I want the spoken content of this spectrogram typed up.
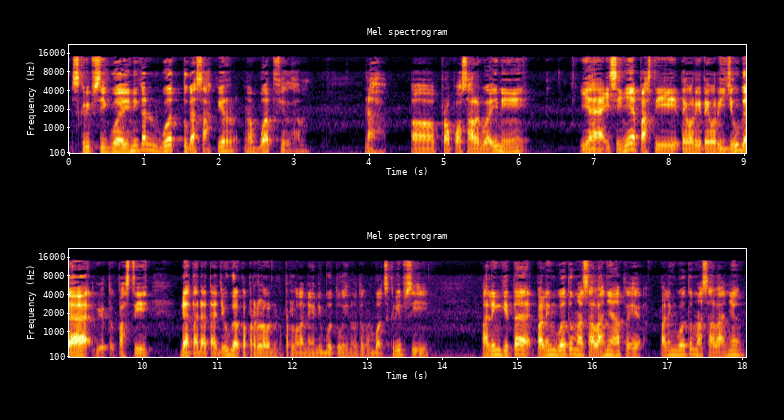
skripsi gue ini kan gue tugas akhir ngebuat film. Nah, uh, proposal gue ini ya isinya pasti teori-teori juga gitu, pasti data-data juga keperluan-keperluan yang dibutuhin untuk membuat skripsi paling kita paling gue tuh masalahnya apa ya paling gue tuh masalahnya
